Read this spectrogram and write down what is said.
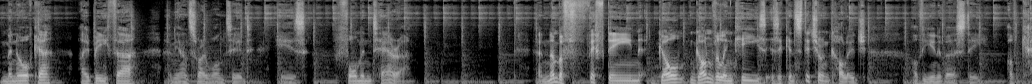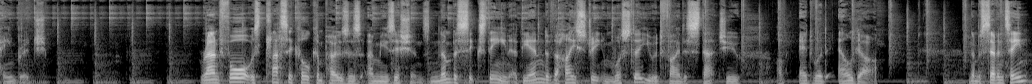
Menorca, Ibiza, and the answer I wanted is Formentera. And number 15, Gon- Gonville and Caius is a constituent college of the University of Cambridge. Round four was classical composers and musicians. Number 16, at the end of the High Street in Worcester, you would find a statue of Edward Elgar. Number 17,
